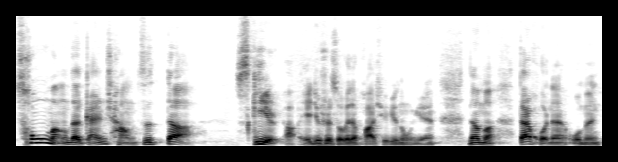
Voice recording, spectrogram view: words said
匆忙的赶场子的。Skier 啊，也就是所谓的滑雪运动员。那么待会儿呢，我们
